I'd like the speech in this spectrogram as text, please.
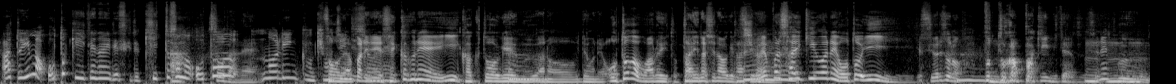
あと今音聞いてないですけどきっとその音のリンクも気持そうやっぱりちいいんですよね。ね。せっかくねいい格闘ゲーム、あのでもね音が悪いと台無しなわけですけどやっぱり最近はね音いいですよね。そのぶっとかっぱきみたいなやつですね、うん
